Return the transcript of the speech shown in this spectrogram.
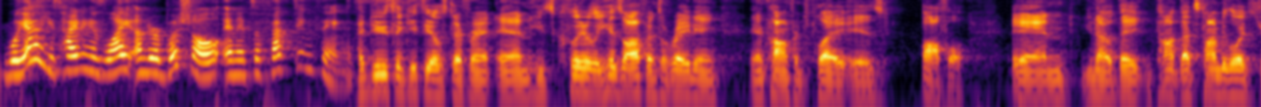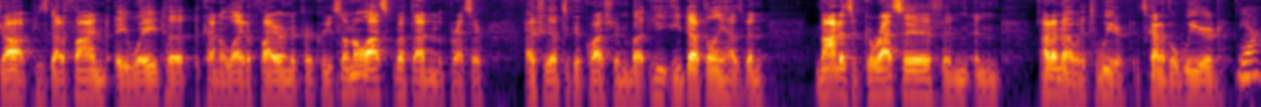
Well, yeah, he's hiding his light under a bushel and it's affecting things. I do think he feels different, and he's clearly his offensive rating in conference play is awful. And you know they that's Tommy Lloyd's job. He's got to find a way to, to kind of light a fire under Kerr Kriisa. And I'll ask about that in the presser. Actually, that's a good question. But he, he definitely has been not as aggressive, and and I don't know. It's weird. It's kind of a weird Yeah.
